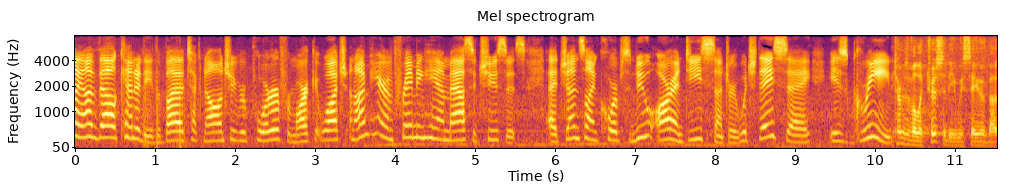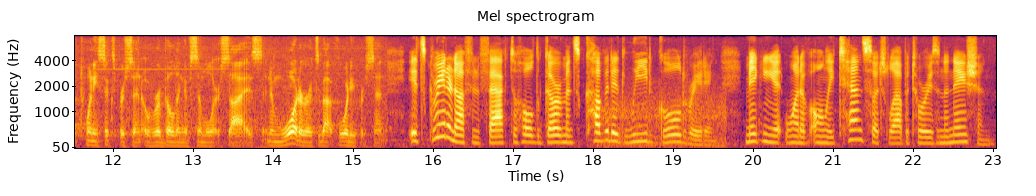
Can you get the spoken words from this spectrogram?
Hi, I'm Val Kennedy, the biotechnology reporter for MarketWatch, and I'm here in Framingham, Massachusetts at Genzyme Corp's new R&D center, which they say is green. In terms of electricity, we save about 26% over a building of similar size, and in water, it's about 40%. It's green enough, in fact, to hold the government's coveted LEED Gold rating, making it one of only 10 such laboratories in the nation.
